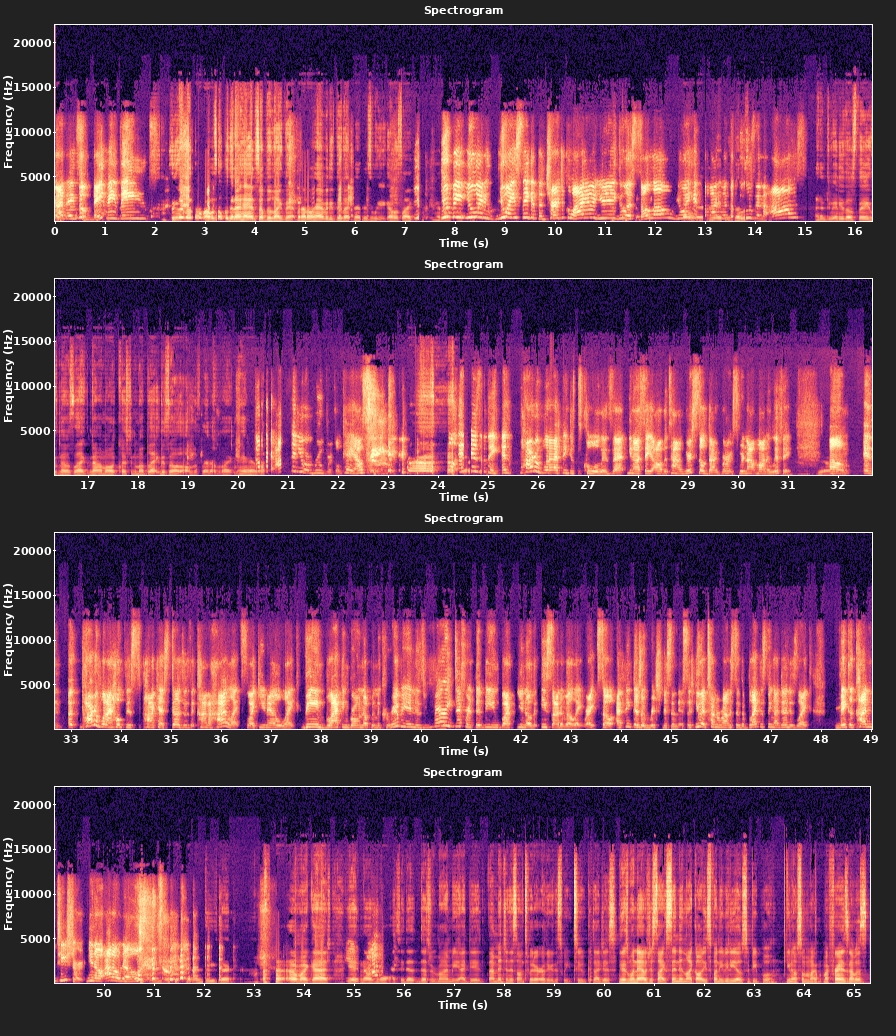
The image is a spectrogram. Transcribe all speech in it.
I made some navy beans. See, I was hoping that I had something like that, but I don't have anything like that this week. I was like, you, you like, mean you ain't you ain't sing at the church choir? You ain't do a solo? You ain't hit nobody with the oohs and the ahs? I didn't do any of those things. And I was like, now I'm all questioning my blackness all, all of a sudden. I'm like, man. I'll send you a rubric, okay? I'll send well, and here's the thing. And part of what I think is cool is that, you know, I say it all the time, we're so diverse. We're not monolithic. Yeah. Um, and uh, part of what I hope this podcast does is it kind of highlights, like, you know, like being Black and growing up in the Caribbean is very different than being Black, you know, the east side of LA, right? So I think there's a richness in this. If you had turned around and said the blackest thing I done is like make a cotton t shirt, you know, I don't know. oh my gosh. Yeah, no, you know, actually, that does remind me. I did. I mentioned this on Twitter earlier this week too, because I just there's one day I was just like sending like all these funny videos to people, you know, some of my my friends, and I was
